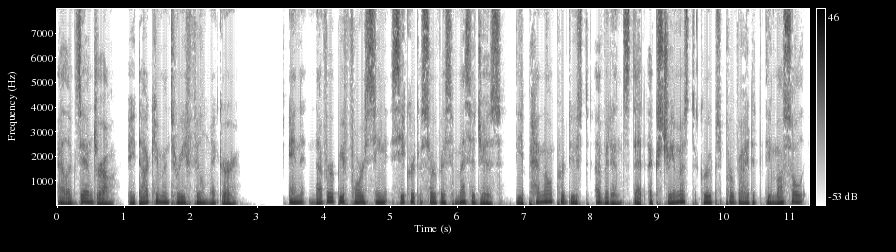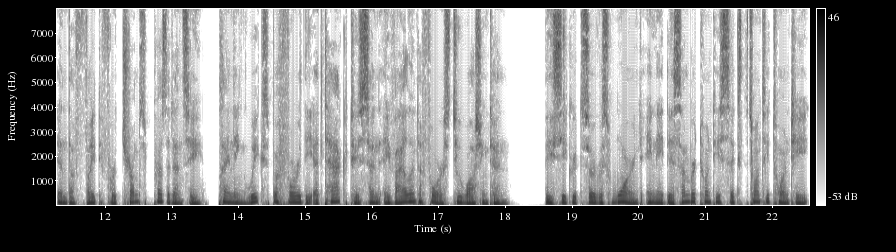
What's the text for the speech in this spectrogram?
Alexandra, a documentary filmmaker. In never before seen Secret Service messages, the panel produced evidence that extremist groups provided the muscle in the fight for Trump's presidency planning weeks before the attack to send a violent force to Washington. The Secret Service warned in a December 26, 2020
